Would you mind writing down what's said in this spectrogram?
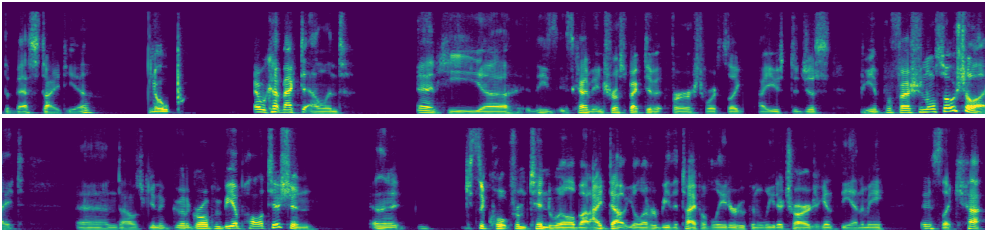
the best idea. Nope. And we cut back to Elend, and he uh, he's, he's kind of introspective at first, where it's like I used to just be a professional socialite, and I was gonna gonna grow up and be a politician, and then it gets a quote from Tindwyl about I doubt you'll ever be the type of leader who can lead a charge against the enemy. And it's like, ha,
